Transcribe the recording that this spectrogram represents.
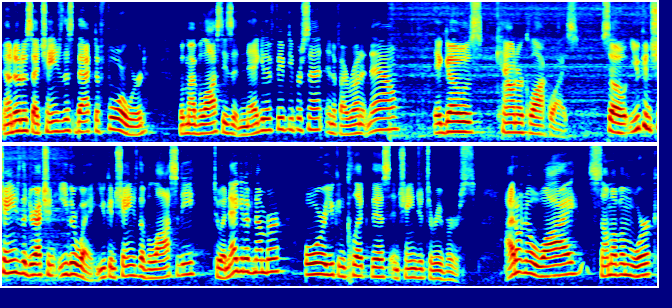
Now notice I changed this back to forward, but my velocity is at negative 50%. And if I run it now, it goes counterclockwise. So you can change the direction either way. You can change the velocity to a negative number, or you can click this and change it to reverse. I don't know why some of them work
